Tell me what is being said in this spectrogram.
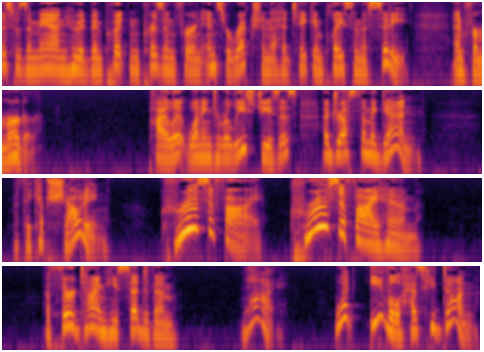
This was a man who had been put in prison for an insurrection that had taken place in the city and for murder. Pilate, wanting to release Jesus, addressed them again, but they kept shouting, Crucify! Crucify him! A third time he said to them, Why? What evil has he done?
